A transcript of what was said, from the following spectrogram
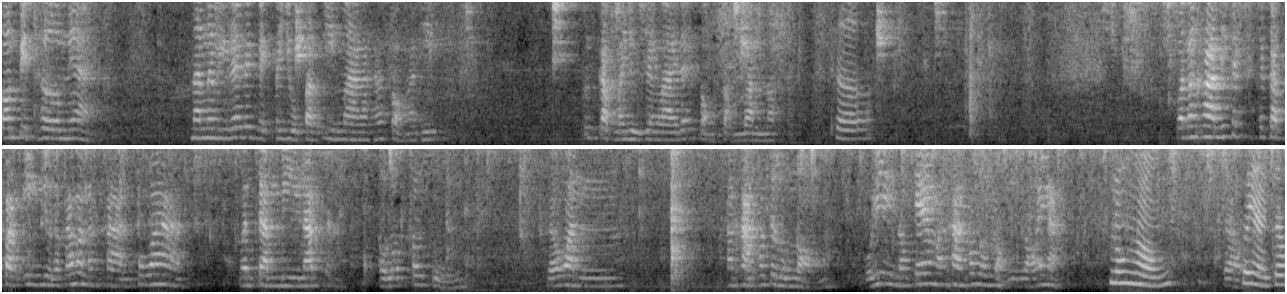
ตอนปิดเทอมเนี่ยนันนารีได้เด็กๆไปอยู่ปักอิงมานะคะสองอาทิตย์เพิ่งกลับมาอยู่เชียงรายได้สองสามวันเนาะเธอวันอังคารนี้จะจะกลับปักอิงอยู่นะคะวันอังคารเพราะว่าวันจันทร์มีนัดเอารถเข้าศูนย์ แล้ววันอังคารเขาจะลงหนองโอ้ยน้องแก้มอังคารเขาลงหนองอีกน้อยน่ะน้องน้องเจ้าคืออย่างเจ้า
